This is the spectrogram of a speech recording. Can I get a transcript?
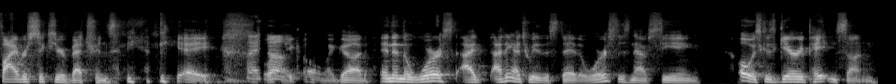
five or six year veterans in the NBA. I know. Like, oh my god. And then the worst, I I think I tweeted this day, The worst is now seeing. Oh, it's because Gary Payton's son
